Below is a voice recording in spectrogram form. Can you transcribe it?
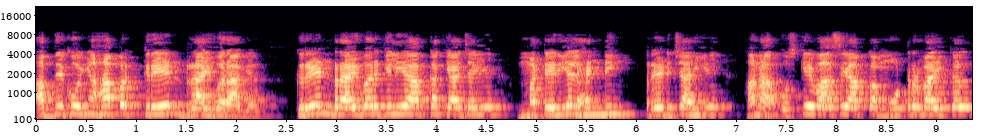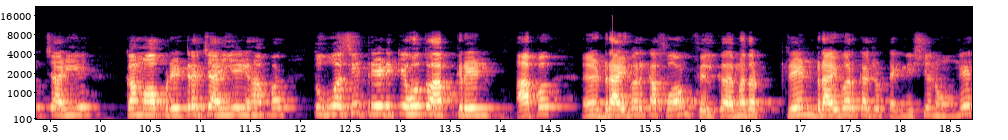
अब देखो, यहाँ पर क्रेन ड्राइवर आ गया। क्रेन ड्राइवर के लिए आपका क्या चाहिए? मटेरियल हैंडिंग ट्रेड चाहिए, है ना? उसके बाद से आपका मोटर व्हीकल चाहिए, कम ऑपरेटर चाहिए यहाँ पर। तो वो सी ट्रेड के हो तो आप क्रेन आप ड्राइवर का फॉर्म फिल कर मतलब ट्रेन ड्राइवर का जो टेक्नीशियन होंगे,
